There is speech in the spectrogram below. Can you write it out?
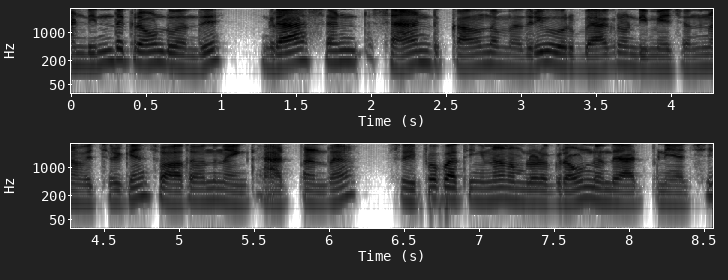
அண்ட் இந்த கிரவுண்ட் வந்து கிராஸ் அண்ட் சாண்ட் கலந்த மாதிரி ஒரு பேக்ரவுண்ட் இமேஜ் வந்து நான் வச்சுருக்கேன். ஸோ அதை வந்து நான் இங்கே ஆட் பண்ணுறேன் ஸோ இப்போ பார்த்தீங்கன்னா நம்மளோட கிரவுண்ட் வந்து ஆட் பண்ணியாச்சு.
